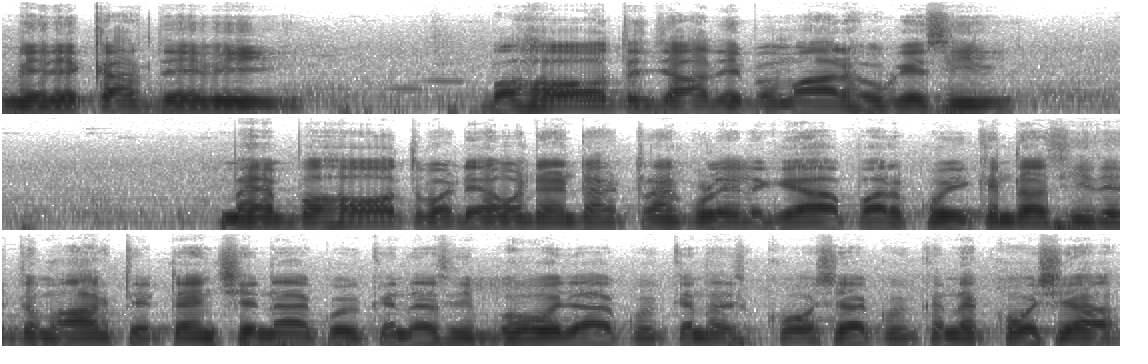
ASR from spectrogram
ਮੇਰੇ ਘਰ ਦੇ ਵੀ ਬਹੁਤ ਜ਼ਿਆਦਾ ਬਿਮਾਰ ਹੋ ਗਏ ਸੀ। ਮੈਂ ਬਹੁਤ ਵੱਡਿਆਂ ਵੱਡਿਆਂ ਡਾਕਟਰਾਂ ਕੋਲੇ ਲੱਗਿਆ, ਪਰ ਕੋਈ ਕਹਿੰਦਾ ਸੀ ਇਹਦੇ ਦਿਮਾਗ ਤੇ ਟੈਨਸ਼ਨ ਆ, ਕੋਈ ਕਹਿੰਦਾ ਸੀ ਬੋਝ ਆ, ਕੋਈ ਕਹਿੰਦਾ ਸੀ ਕੁਛ ਆ, ਕੋਈ ਕਹਿੰਦਾ ਕੁਛ ਆ।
